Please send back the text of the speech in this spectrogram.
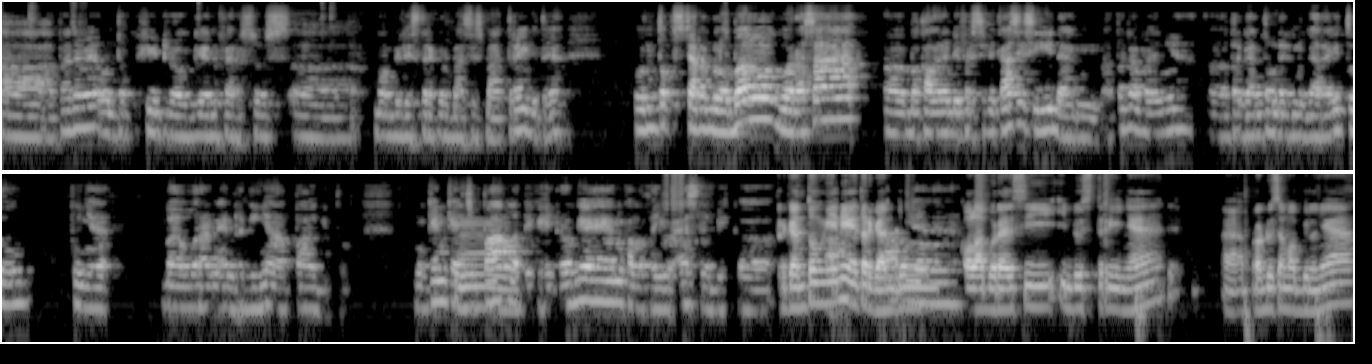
uh, apa namanya untuk hidrogen versus uh, mobil listrik berbasis baterai gitu ya. Untuk secara global gua rasa eh, bakal ada diversifikasi sih dan apa namanya tergantung dari negara itu punya bauran energinya apa gitu. Mungkin kayak Hmm. Jepang lebih ke hidrogen, kalau ke US lebih ke Tergantung ini ya, tergantung Iya. kolaborasi industrinya, eh, produsen mobilnya,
